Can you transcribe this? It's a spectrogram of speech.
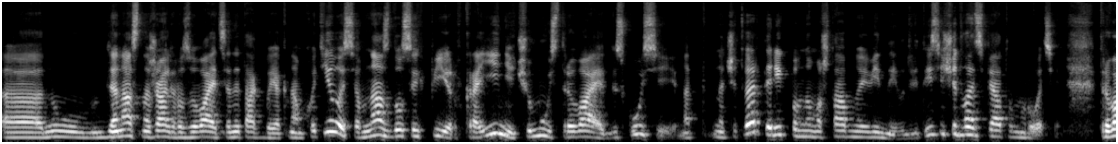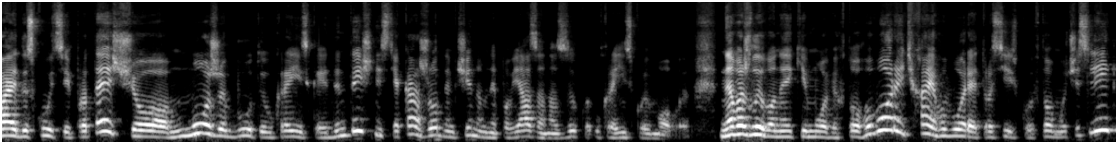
е, ну для нас на жаль розвивається не так би, як нам хотілося. В нас до сих пір в країні чомусь тривають дискусії на на четвертий рік повномасштабної війни, у 2025 році. Тривають дискусії про те, що може бути українська ідентичність, яка жодним чином не пов'язана з українською мовою. Неважливо на якій мові хто говорить, хай говорять російською, в тому числі.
